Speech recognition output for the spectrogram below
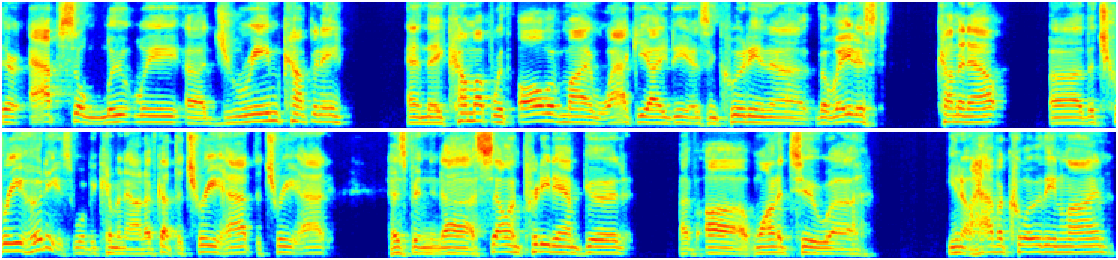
They're absolutely a dream company. And they come up with all of my wacky ideas, including uh, the latest coming out. Uh, the tree hoodies will be coming out. I've got the tree hat. The tree hat has been uh, selling pretty damn good. I've uh, wanted to, uh, you know, have a clothing line.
